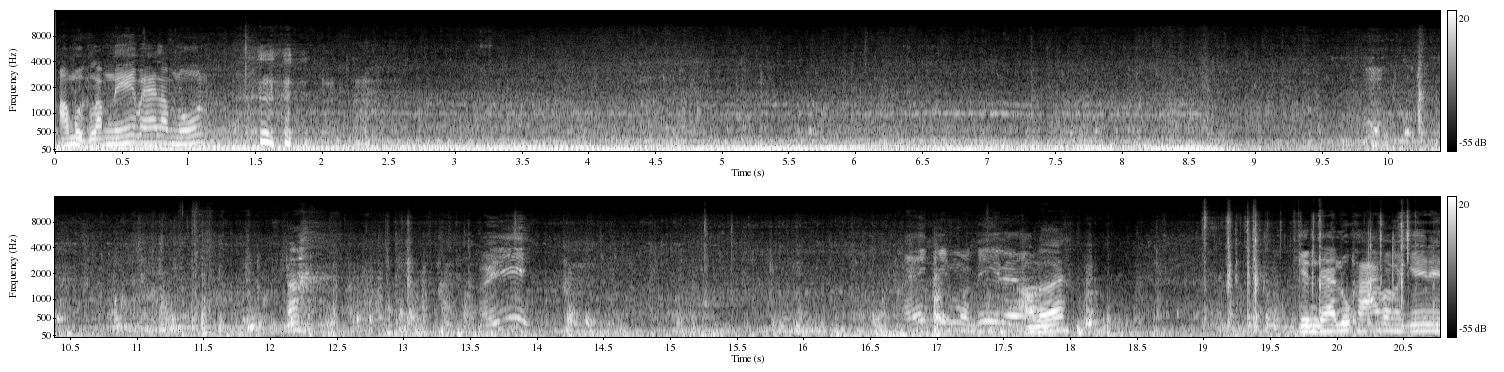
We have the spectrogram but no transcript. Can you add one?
เอาหมึกลำนี้ไปให้ลำนู้น เฮ้ย ให้กินหมดนี่เลย เอาเลย กินแทนลูกค้าคนเมื่อกี้ดิ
